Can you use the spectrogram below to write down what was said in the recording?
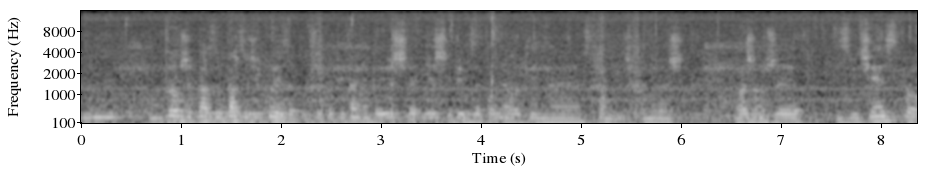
Mm, Dobrze, bardzo, bardzo dziękuję za, za to pytanie, bo jeszcze, jeszcze bym zapomniał o tym e, wspomnieć, ponieważ uważam, że zwycięstwo,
